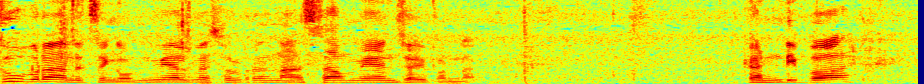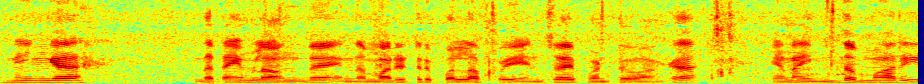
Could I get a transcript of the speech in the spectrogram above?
சூப்பராக இருந்துச்சுங்க. உண்மையாலுமே சொல்கிறேன் நான் செம்மையாக என்ஜாய் பண்ணேன். கண்டிப்பாக நீங்கள் இந்த டைமில் வந்து இந்த மாதிரி ட்ரிப்பெல்லாம் போய் என்ஜாய் பண்ணிட்டு வாங்க. ஏன்னா இந்த மாதிரி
